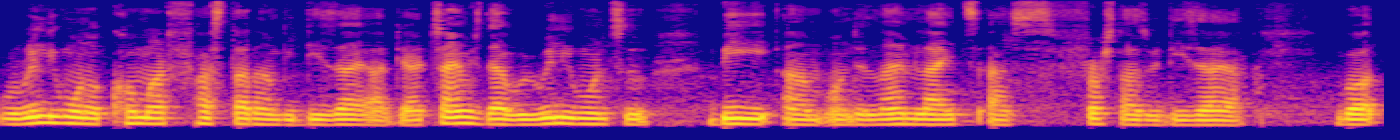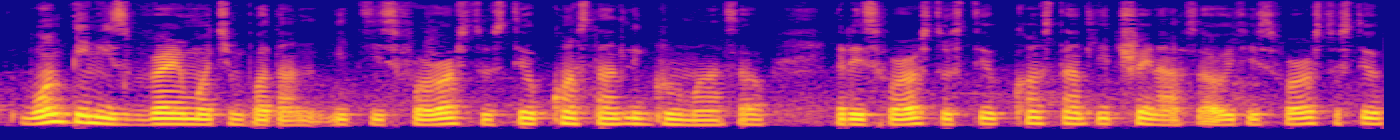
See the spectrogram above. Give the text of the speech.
really want to come out faster than we desire. There are times that we really want to be um, on the limelight as first as we desire. But one thing is very much important. It is for us to still constantly groom ourselves. It is for us to still constantly train ourselves. It is for us to still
